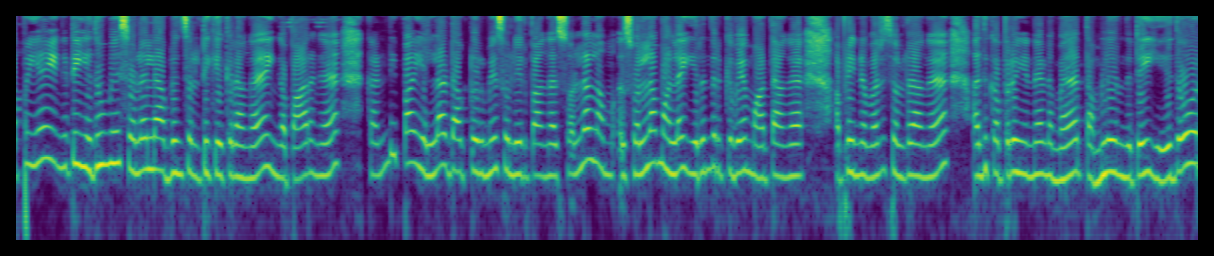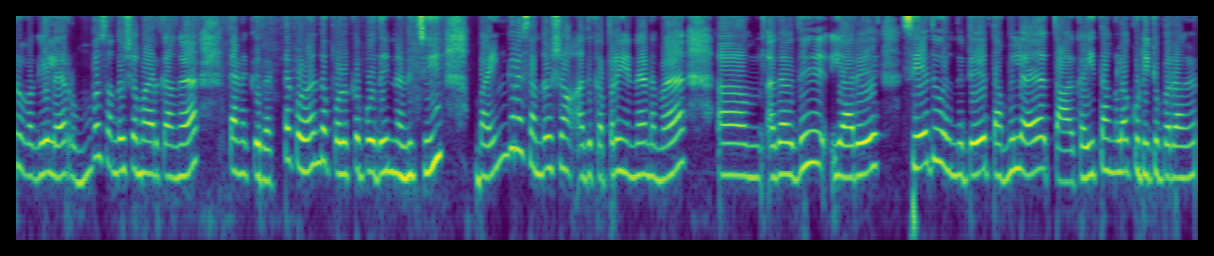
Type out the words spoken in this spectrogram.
அப்போ ஏன் என்கிட்ட எதுவுமே சொல்லலை அப்படின்னு சொல்லிட்டு கேட்குறாங்க இங்கே பாருங்க. கண்டிப்பாக எல்லா டாக்டருமே சொல்லியிருப்பாங்க. சொல்லலாம் சொல்லாமலாம் இருந்திருக்கவே மாட்டாங்க அப்படின்ற மாதிரி சொல்கிறாங்க அதுக்கப்புறம் என்ன நம்ம தமிழ் இருந்துட்டு ஏதோ ஒரு வகையில் ரொம்ப சந்தோஷமாக இருக்காங்க. தனக்கு ரெட்ட குழந்தை பொழுக்க போதேன்னு நினச்சி பயங்கர சந்தோஷம். அதுக்கப்புறம் என்ன நம்ம அதாவது யார் சேது இருந்துட்டு தமிழை தா கைத்தாங்களாக கூட்டிகிட்டு போகிறாங்க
